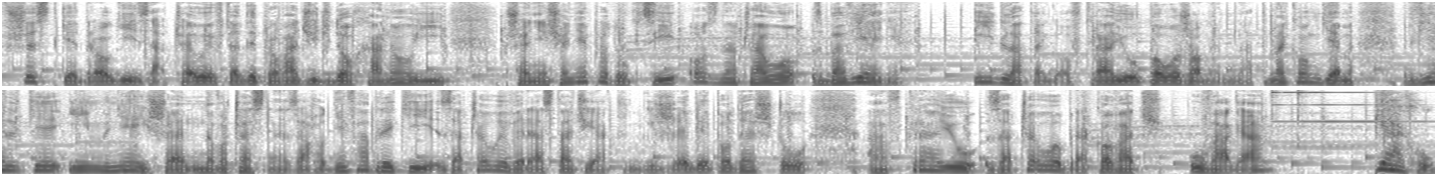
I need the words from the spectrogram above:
Wszystkie drogi zaczęły wtedy prowadzić do Hanoi. Przeniesienie produkcji oznaczało zbawienie. I dlatego w kraju położonym nad Mekongiem wielkie i mniejsze nowoczesne zachodnie fabryki zaczęły wyrastać jak grzyby po deszczu, a w kraju zaczęło brakować, uwaga, piachu.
